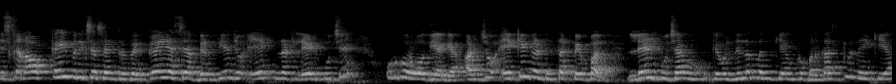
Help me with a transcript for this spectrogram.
इसके अलावा कई परीक्षा सेंटर पे कई ऐसे अभ्यर्थी हैं जो एक मिनट लेट पूछे उनको रो दिया गया। और जो एक एक घंटे तक पेपर, लेट पूछा है, उनको केवल निलंबन किया, उनको बर्खास्त क्यों नहीं किया?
